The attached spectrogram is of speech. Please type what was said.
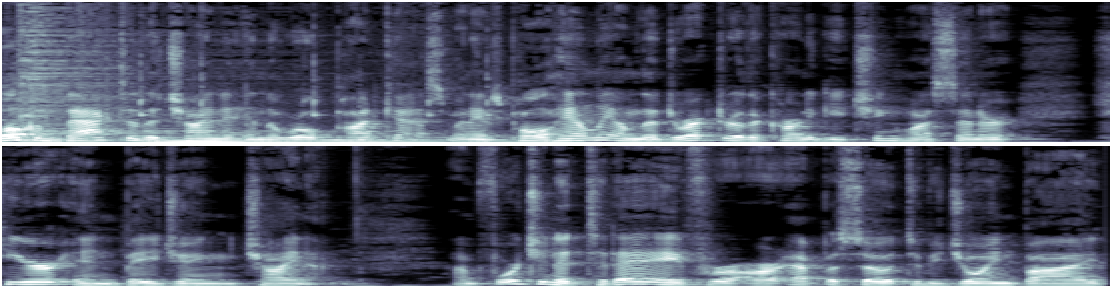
Welcome back to the China in the World podcast. My name is Paul Haenle. I'm the director of the Carnegie Tsinghua Center here in Beijing, China. I'm fortunate today for our episode to be joined by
